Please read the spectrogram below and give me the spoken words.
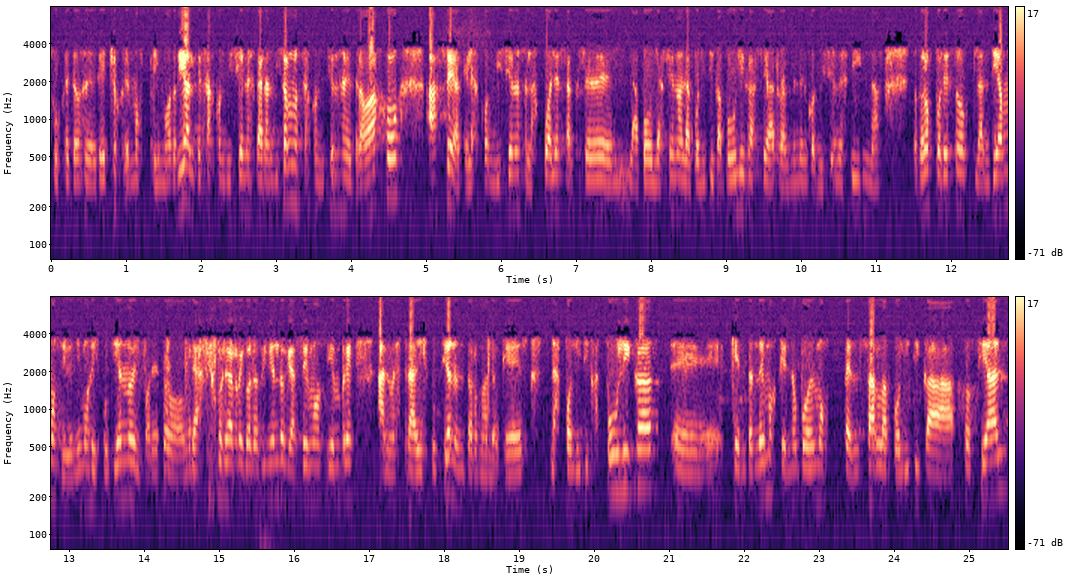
sujetos de derechos, creemos primordial que esas condiciones, garantizar nuestras condiciones de trabajo, hace a que las condiciones en las cuales accede la población a la política pública sean realmente en condiciones dignas. Nosotros por eso planteamos y venimos discutiendo y por eso gracias por el reconocimiento que hacemos siempre a nuestra discusión en torno a lo que es las políticas públicas, eh, que entendemos que no podemos pensar la política social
